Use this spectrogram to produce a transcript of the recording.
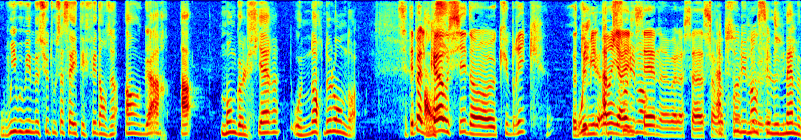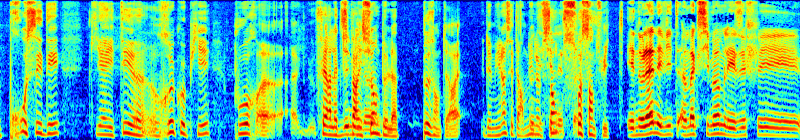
Oui, oui, oui, monsieur, tout ça, ça a été fait dans un hangar à Montgolfière, au nord de Londres. C'était pas le En- cas aussi dans euh, Kubrick Euh, Oui, 2001, il y a une absolument. scène, euh, voilà, ça, ça Absolument, c'est le même procédé qui a été euh, recopié pour euh, faire la disparition 2001. de la pesanteur. Ouais. 2001, c'était en L'Odyssée de l'espace. 1968. Et Nolan évite un maximum les effets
